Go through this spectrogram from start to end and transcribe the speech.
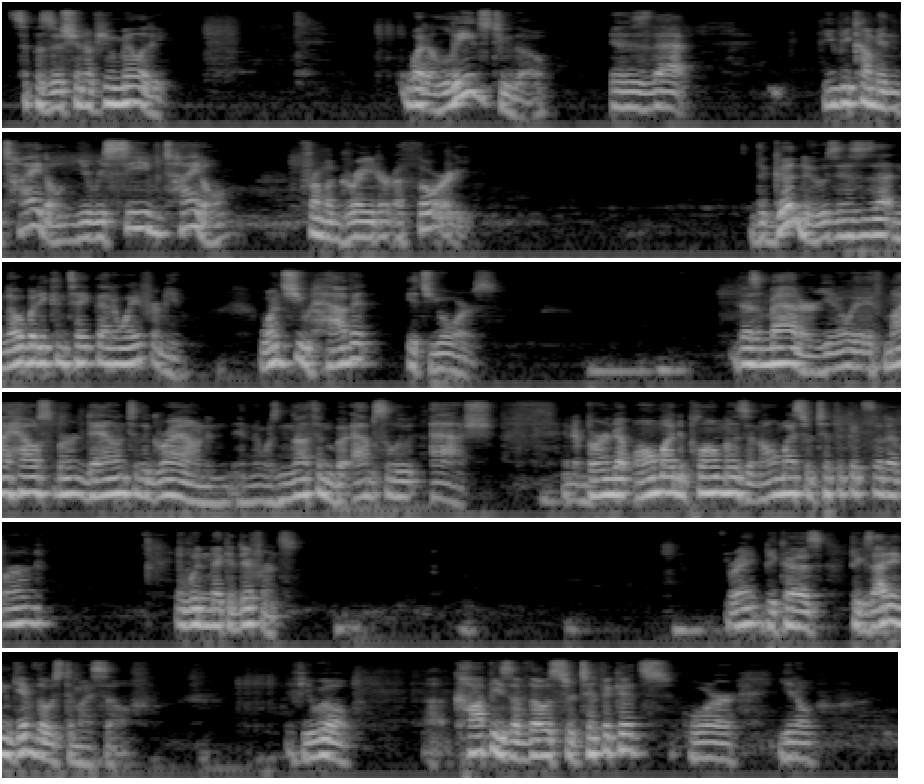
It's a position of humility. What it leads to, though, is that you become entitled, you receive title from a greater authority. The good news is that nobody can take that away from you. Once you have it, it's yours. It doesn't matter, you know, if my house burnt down to the ground and, and there was nothing but absolute ash, and it burned up all my diplomas and all my certificates that I've earned, it wouldn't make a difference. Right? Because because I didn't give those to myself. If you will, uh, copies of those certificates or you know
